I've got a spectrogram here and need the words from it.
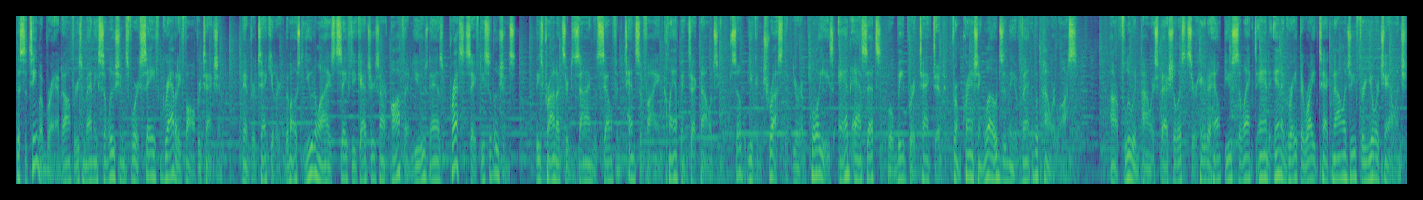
The SITEMA brand offers many solutions for safe gravity fall protection. In particular, the most utilized safety catchers are often used as press safety solutions. These products are designed with self-intensifying clamping technology so that you can trust that your employees and assets will be protected from crashing loads in the event of a power loss. Our fluid power specialists are here to help you select and integrate the right technology for your challenge.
